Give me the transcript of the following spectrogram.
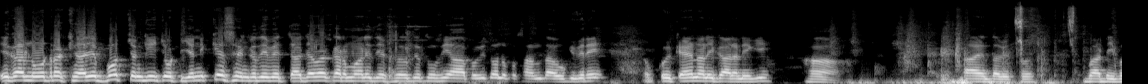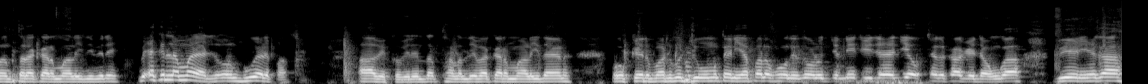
ਇਹ ਗੱਲ ਨੋਟ ਰੱਖਿਆ ਜੇ ਬਹੁਤ ਚੰਗੀ ਝੋਟੀ ਆ ਨਿੱਕੇ ਸਿੰਘ ਦੇ ਵਿੱਚ ਆ। ਜਮਾ ਕਰਮ ਵਾਲੀ ਦੇਖ ਸਕਦੇ ਹੋ ਤੁਸੀਂ ਆਪ ਵੀ ਤੁਹਾਨੂੰ ਪਸੰਦ ਆਊਗੀ ਵੀਰੇ। ਕੋਈ ਕਹਿਣ ਵਾਲੀ ਗੱਲ ਨਹੀਂਗੀ ਹਾਂ। ਆ ਜਾਂਦਾ ਵੇਖੋ ਬਾਡੀ ਬੰਤਰਾ ਕਰਮ ਵਾਲੀ ਦੀ ਵੀਰੇ। ਵੀ ਇੱਕ ਲੰਮਾ ਹੈ ਜੋ ਬੂਹੇ ਵਾਲੇ ਪਾਸੇ। ਆ ਵੇਖੋ ਵੀਰੇ, ਇਹਦਾ ਥਣ ਲੇਵਾ ਕਰਮ ਵਾਲੀ ਦਾ ਐਨ। ਓਕੇ ਰਿਪੋਰਟ ਕੋਈ ਜ਼ੂਮ ਤੇ ਨਹੀਂ ਆਪਾਂ ਲਿਖਾਉਂਦੇ ਤੁਹਾਨੂੰ ਜਿੰਨੀ ਚੀਜ਼ ਹੈਗੀ ਆ ਉੱਥੇ ਦਿਖਾ ਕੇ ਜਾਊਂਗਾ। ਵੀ ਇਹ ਨਹੀਂ ਹੈਗਾ,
